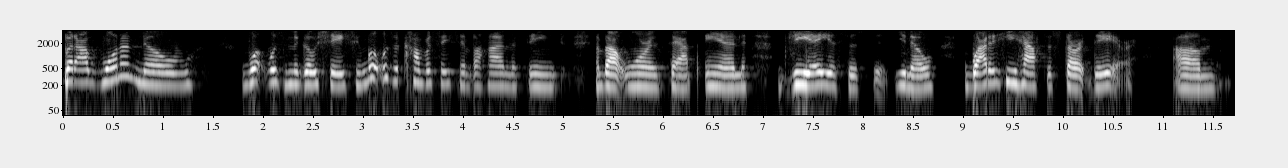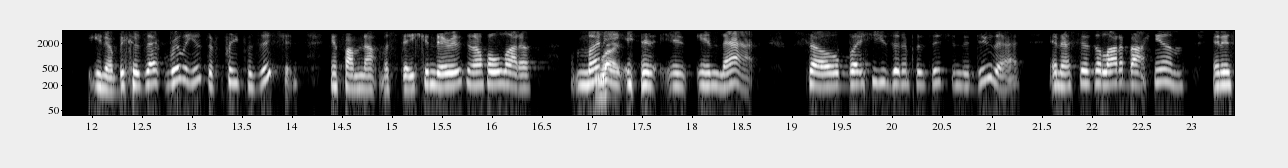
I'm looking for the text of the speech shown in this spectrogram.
but I want to know what was the negotiation? What was the conversation behind the scenes about Warren Sapp and GA assistant? You know, why did he have to start there? Um, you know, because that really is a free position, if I'm not mistaken. There isn't a whole lot of money right. in, in, in that. So, but he's in a position to do that. And that says a lot about him and his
